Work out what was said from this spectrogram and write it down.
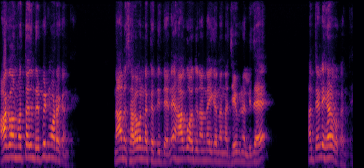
ಆಗ ಅವ್ನು ಮತ್ತೆ ಅದನ್ನ ರಿಪೀಟ್ ಮಾಡ್ಬೇಕಂತೆ. ನಾನು ಸರವನ್ನ ಕದ್ದಿದ್ದೇನೆ, ಹಾಗೂ ಅದು ನನ್ನ ಈಗ ನನ್ನ ಜೇಬಿನಲ್ಲಿದೆ ಅಂತೇಳಿ ಹೇಳ್ಬೇಕಂತೆ.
